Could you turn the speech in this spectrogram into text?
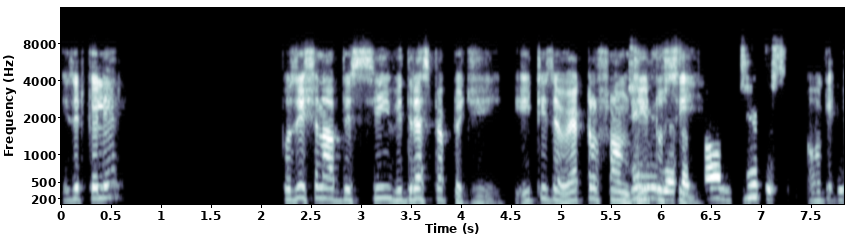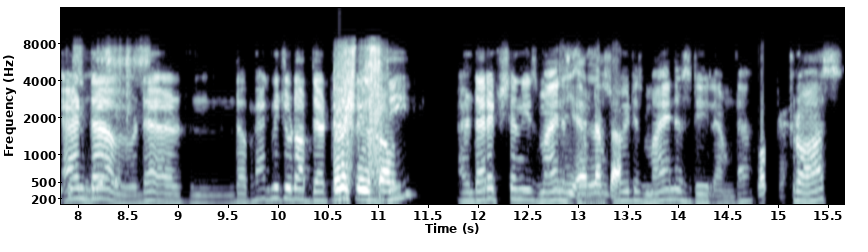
Is it clear? Position of this C with respect to G. It is a vector from G to yes, C. From G to C. Okay, G and C, the, yes, the, the magnitude of that Direction is from- d and direction is minus D and lambda, so it is minus d lambda Okay. cross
